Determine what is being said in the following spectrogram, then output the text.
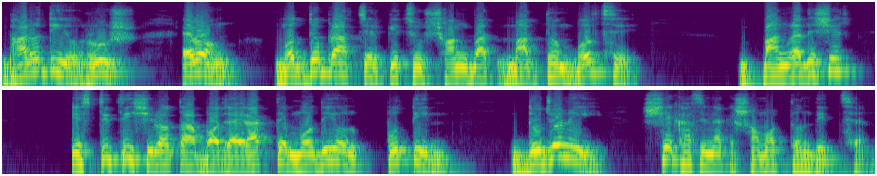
ভারতীয়, রুশ এবং মধ্যপ্রাচ্যের কিছু সংবাদ মাধ্যম বলছে, বাংলাদেশের স্থিতিশীলতা বজায় রাখতে মোদী ও পুতিন দুজনেই শেখ হাসিনাকে সমর্থন দিচ্ছেন।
